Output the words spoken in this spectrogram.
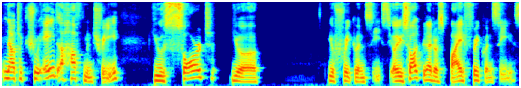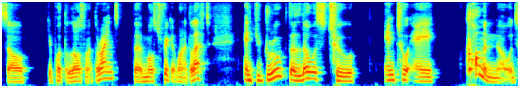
Now, to create a Huffman tree, you sort your, your frequencies, or you sort your letters by frequency. So you put the lowest one at the right, the most frequent one at the left, and you group the lowest two into a common node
